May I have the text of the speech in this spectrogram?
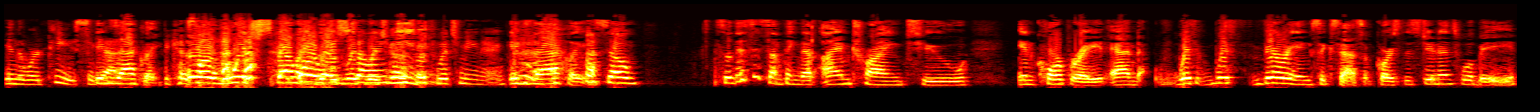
in the word peace again. Exactly. Because or which spelling or goes which with which goes with which meaning. exactly. So, so this is something that I'm trying to incorporate, and with with varying success. Of course, the students will be,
